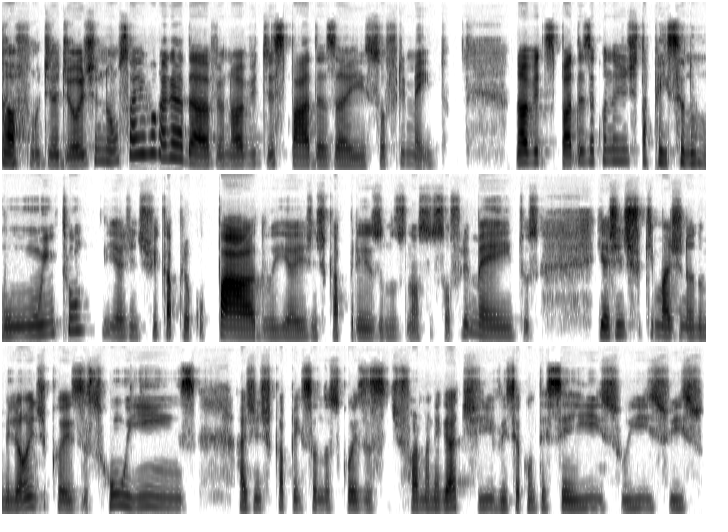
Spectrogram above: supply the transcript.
Ó, o dia de hoje não saiu agradável, 9 de espadas aí, sofrimento. 9 de espadas é quando a gente está pensando muito e a gente fica preocupado, e aí a gente fica preso nos nossos sofrimentos, e a gente fica imaginando milhões de coisas ruins, a gente fica pensando as coisas de forma negativa, e se acontecer isso, isso, isso.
